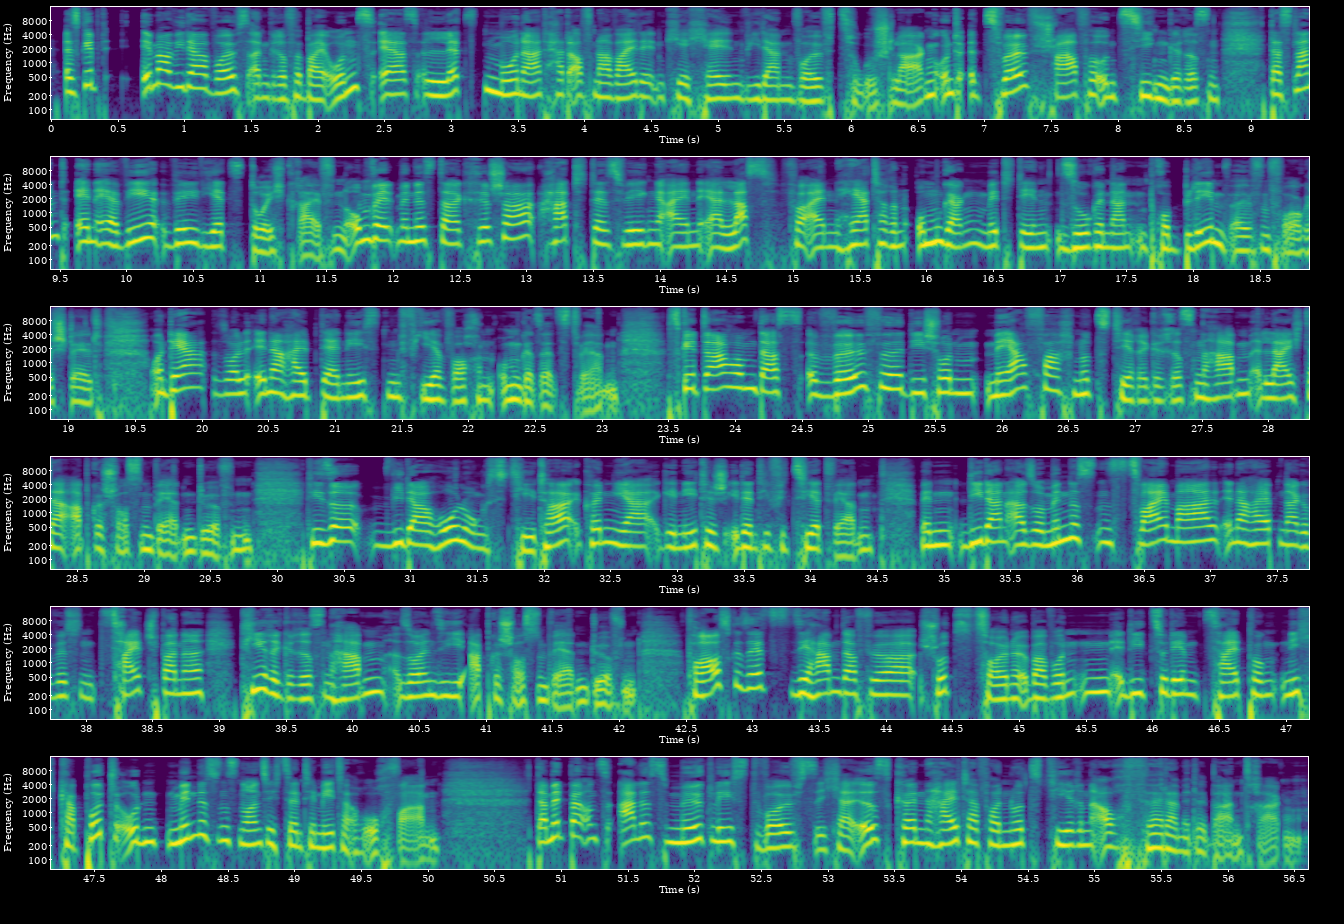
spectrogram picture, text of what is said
Es gibt immer wieder Wolfsangriffe bei uns. Erst letzten Monat hat auf einer Weide in Kirchhellen wieder ein Wolf zugeschlagen und zwölf Schafe und Ziegen gerissen. Das Land NRW will jetzt durchgreifen. Umweltminister Krischer hat deswegen einen Erlass für einen härteren Umgang mit den sogenannten Problemwölfen vorgestellt. Und der soll innerhalb der nächsten vier Wochen umgesetzt werden. Es geht darum, dass Wölfe, die schon mehrfach Nutztiere gerissen haben, leichter abgeschossen werden dürfen. Diese Wiederholungstäter können ja genetisch identifiziert werden. Wenn die dann also mindestens zweimal innerhalb einer gewissen Zeitspanne Tiere gerissen haben, sollen sie abgeschossen werden dürfen. Vorausgesetzt, sie haben dafür Schutzzäune überwunden, die zu dem Zeitpunkt nicht kaputt und mindestens 90 Zentimeter hoch waren. Damit bei uns alles möglichst wolfsicher ist, können Halter von Nutztieren auch Fördermittel beantragen.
